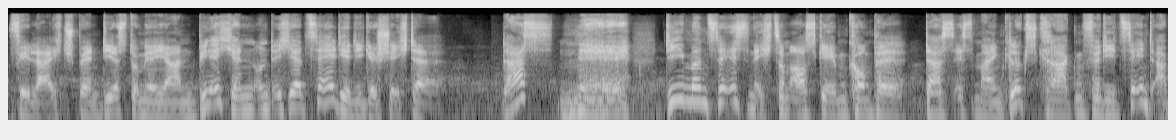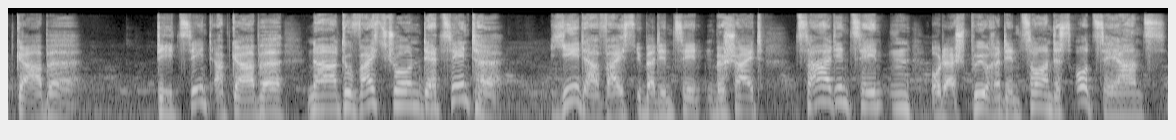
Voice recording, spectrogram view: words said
Vielleicht spendierst du mir ja ein Bierchen und ich erzähl dir die Geschichte. Das? Nee, die Münze ist nicht zum Ausgeben, Kumpel. Das ist mein Glückskraken für die Zehntabgabe. Die Zehntabgabe? Na, du weißt schon, der Zehnte. Jeder weiß über den Zehnten Bescheid. Zahl den Zehnten oder spüre den Zorn des Ozeans.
